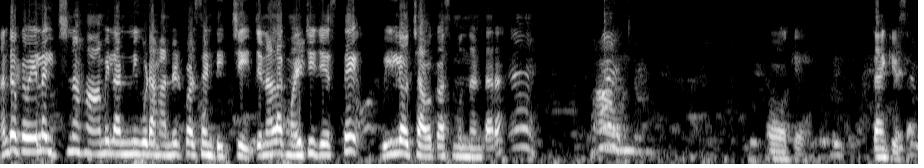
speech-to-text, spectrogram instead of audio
అంటే ఒకవేళ ఇచ్చిన హామీలన్నీ కూడా హండ్రెడ్ పర్సెంట్ ఇచ్చి జనాలకు మంచి చేస్తే వీళ్ళు వచ్చే అవకాశం ఉందంటారా? ఆ, ఉంది. ఓకే థ్యాంక్ యూ సార్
